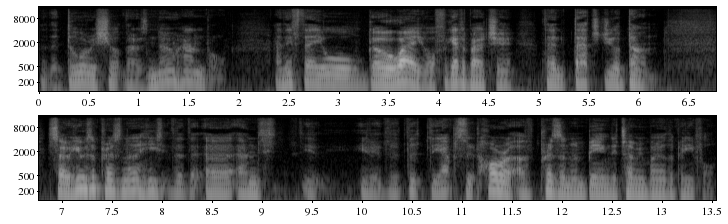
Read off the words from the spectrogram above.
That the door is shut, there is no handle. And if they all go away or forget about you, then that's you're done. So he was a prisoner. He uh, and you know, the, the, the absolute horror of prison and being determined by other people.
